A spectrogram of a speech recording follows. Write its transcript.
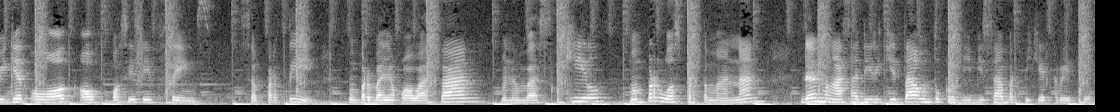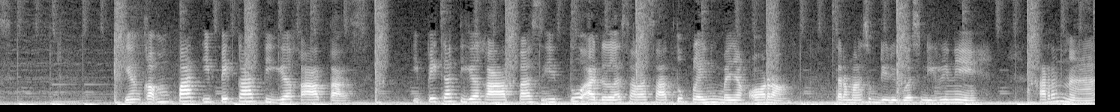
we get a lot of positive things. Seperti memperbanyak wawasan, menambah skill, memperluas pertemanan, dan mengasah diri kita untuk lebih bisa berpikir kritis. Yang keempat, IPK 3 ke atas. IPK 3 ke atas itu adalah salah satu planning banyak orang, termasuk diri gue sendiri nih. Karena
